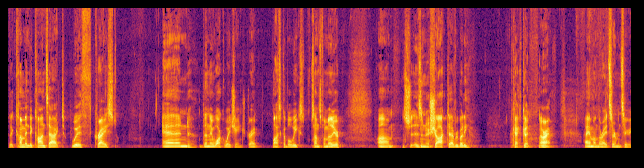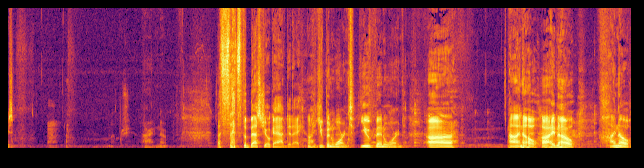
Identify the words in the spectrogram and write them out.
that come into contact with Christ and then they walk away changed, right? Last couple of weeks. Sounds familiar? Um, this isn't a shock to everybody? Okay, good. All right. I am on the right sermon series. All right, no. That's, that's the best joke I have today. You've been warned. You've been warned. Uh, I know, I know. I know.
